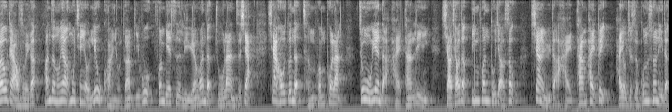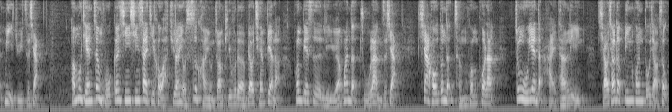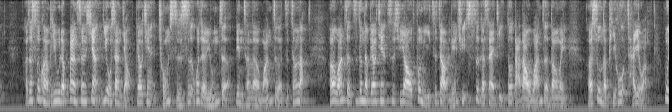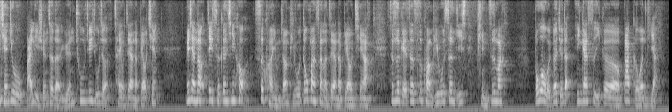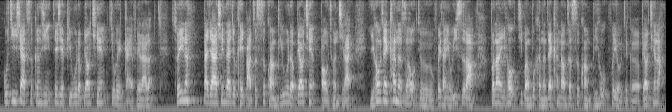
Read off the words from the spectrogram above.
Hello，大家好，我是伟哥。王者荣耀目前有六款泳装皮肤，分别是李元芳的逐浪之下、夏侯惇的乘风破浪、钟无艳的海滩丽影、小乔的缤纷独角兽、项羽的海滩派对，还有就是公孙离的蜜橘之下。而目前正服更新新赛季后啊，居然有四款泳装皮肤的标签变了，分别是李元芳的逐浪之下、夏侯惇的乘风破浪、钟无艳的海滩丽影、小乔的缤纷独角兽。而这四款皮肤的半身像右上角标签从史诗或者勇者变成了王者之争了，而王者之争的标签是需要凤仪制造连续四个赛季都达到王者段位而送的皮肤才有啊。目前就百里玄策的原初追逐者才有这样的标签，没想到这次更新后，四款泳装皮肤都换上了这样的标签啊，这是给这四款皮肤升级品质吗？不过伟哥觉得应该是一个 bug 问题啊。估计下次更新这些皮肤的标签就会改回来了，所以呢，大家现在就可以把这四款皮肤的标签保存起来，以后再看的时候就非常有意思了。不然以后基本不可能再看到这四款皮肤会有这个标签了。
